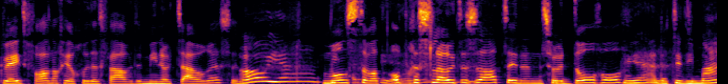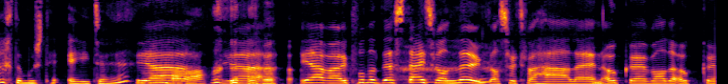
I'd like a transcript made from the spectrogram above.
Ik weet vooral nog heel goed het verhaal van de Minotaurus. Een Oh, ja. monster wat ja. opgesloten zat in een soort doolhof. Ja, dat hij die maagden moest eten, hè? Ja, Oh, ja, ja, maar ik vond het destijds wel leuk, dat soort verhalen. En ook, eh, we hadden ook eh,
